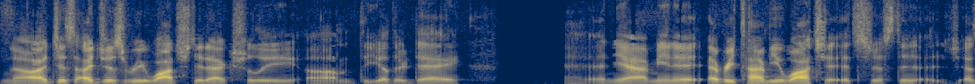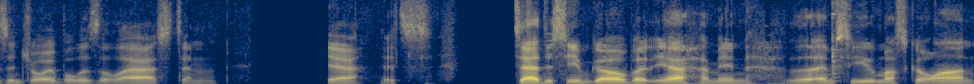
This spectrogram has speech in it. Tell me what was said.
No, I just I just rewatched it actually um, the other day, and yeah, I mean, it, every time you watch it, it's just uh, as enjoyable as the last, and yeah, it's sad to see him go, but yeah, I mean, the MCU must go on,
